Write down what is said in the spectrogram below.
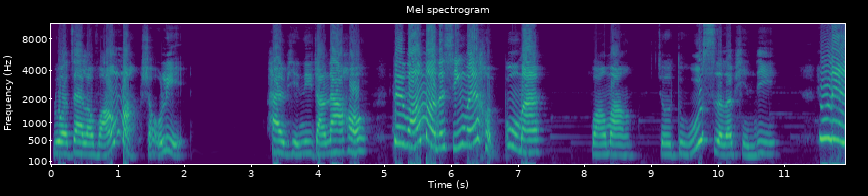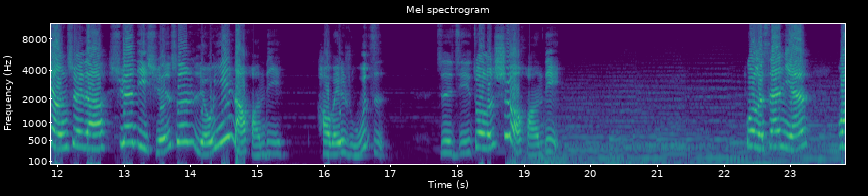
落在了王莽手里。汉平帝长大后，对王莽的行为很不满，王莽就毒死了平帝。拥立两岁的宣帝玄孙刘英当皇帝，号为孺子，自己做了摄皇帝。过了三年，王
